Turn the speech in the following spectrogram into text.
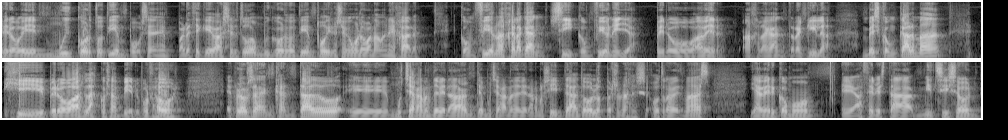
pero en muy corto tiempo. O sea, me parece que va a ser todo en muy corto tiempo y no sé cómo lo van a manejar. ¿Confío en Angela Kang? Sí, confío en ella. Pero, a ver, Angela Kang, tranquila. Ves con calma, y pero haz las cosas bien, por favor. Espero os haya encantado. Eh, muchas ganas de ver a Dante, muchas ganas de ver a Rosita, a todos los personajes otra vez más. Y a ver cómo eh, hacer esta mid-season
